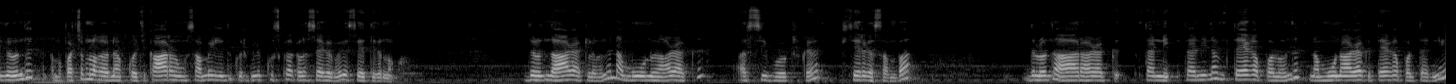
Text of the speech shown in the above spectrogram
இது வந்து நம்ம பச்சை மிளகா நான் கொஞ்சம் காரம் சமையல் இதுக்கு இருக்குல்ல குஸ்காக்கெல்லாம் சேர்க்குற மாதிரி சேர்த்துக்கணும். இதில் வந்து ஆழாக்கில் வந்து நான் மூணு ஆழாக்கு அரிசி போட்டிருக்கேன் சீரக சம்பா. இதில் வந்து ஆறு ஆழாக்கு தண்ணி. தண்ணினா தேங்காய் பால் வந்து நான் மூணு ஆழாக்கு தேங்காய் பால் தண்ணி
